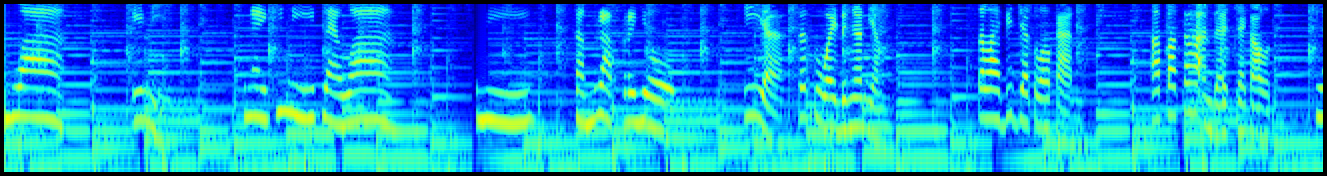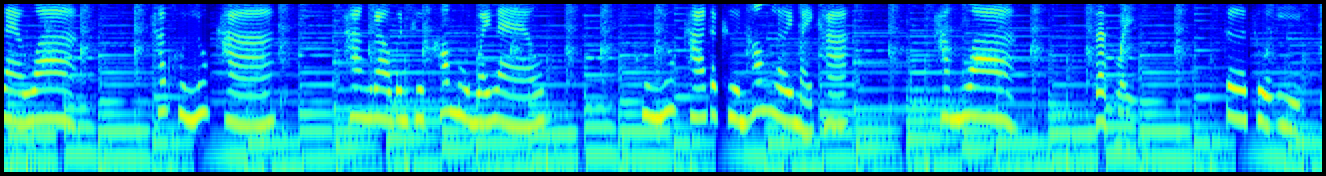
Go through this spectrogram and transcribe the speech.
ำว่า ini ในที่นี้แปลว่านี้สำหรับประโยค Iya, sesuai dengan yang telah dijadwalkan. Apakah Anda check out? แปลว่า ถ้าคุณลูกค้า ทางเราบันทึกข้อมูลไว้แล้ว คุณลูกค้าจะคืนห้องเลยไหมคะคำว่า Sesuai เซอร์สัวอีกแปลล่า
